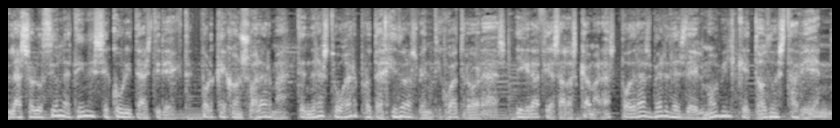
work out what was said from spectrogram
La solución la tiene Securitas Direct, porque con su alarma tendrás tu hogar protegido las 24 horas y gracias a las cámaras podrás ver desde el móvil que todo está bien,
